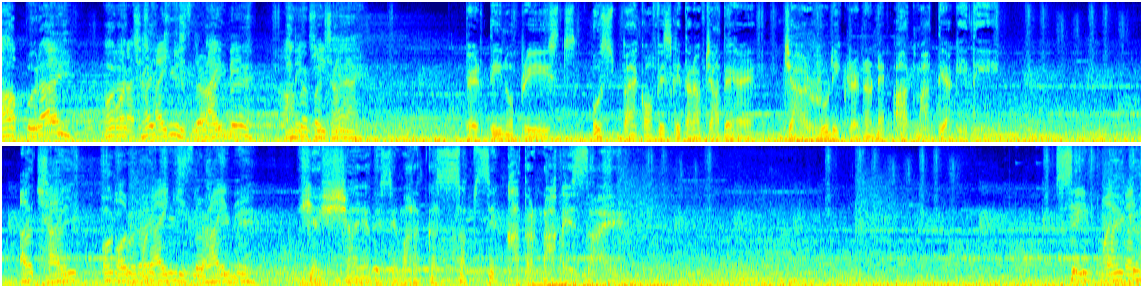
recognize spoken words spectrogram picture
आप बुराई और अच्छाई की इस लड़ाई में हमें बचाएँ। फिर तीनों प्रीस्ट्स उस बैक ऑफ़िस की तरफ़ जाते हैं जहाँ रूडी ग्रेनर ने आत्महत्या की थी। अच्छाई और और बुराई की लड़ाई में यह शायद इस इमारत का सबसे खतरनाक हिस्सा है। सेंट माइकल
